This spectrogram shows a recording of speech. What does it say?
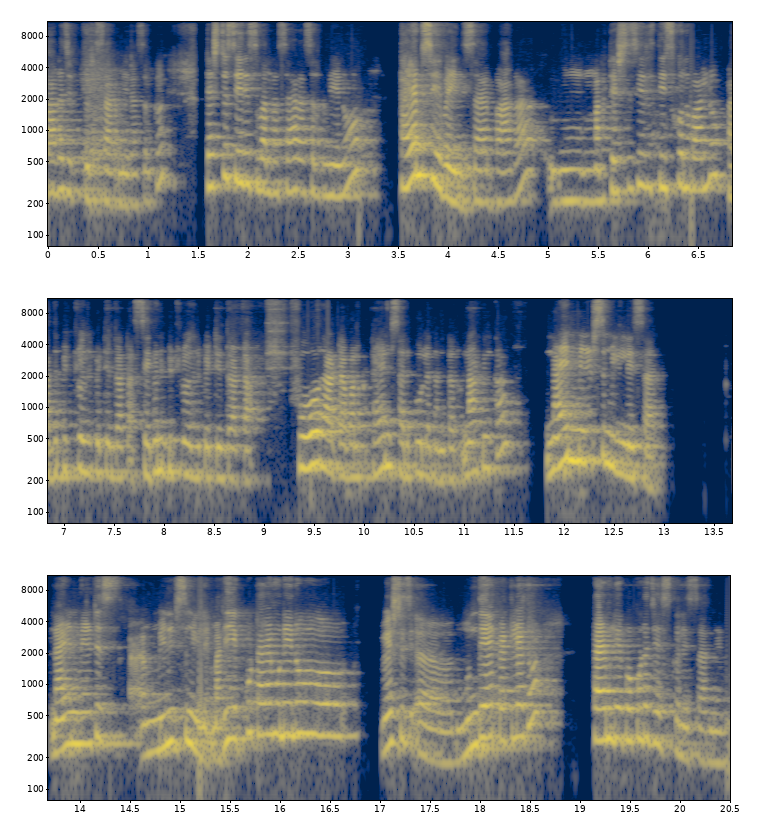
బాగా చెప్తారు సార్ మీరు అసలు టెస్ట్ సిరీస్ వల్ల సార్ అసలు నేను టైం సేవ్ అయింది సార్ బాగా. మన టెస్ట్ సిరీస్ తీసుకున్న వాళ్ళు 10 బిట్లు వదిలిపెట్టిండ్రట, 7 బిట్లు వదిలిపెట్టిండ్రట, 4 అట వాళ్ళకి టైం సరిపోలేదు అంటారు నాకు ఇంకా నైన్ మినిట్స్ మిగిలినాయి సార్. నైన్ మినిట్స్ మినిట్స్ మిగిలినాయి మరీ ఎక్కువ టైం నేను వేస్ట్ ముందే పెట్టలేదు. టైం లేకోకుండా చేసుకోలేదు సార్ నేను.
